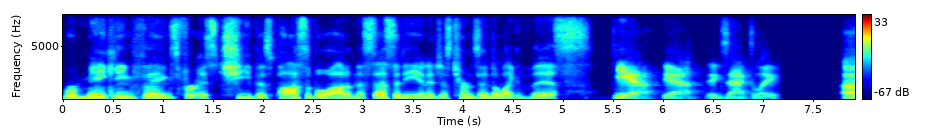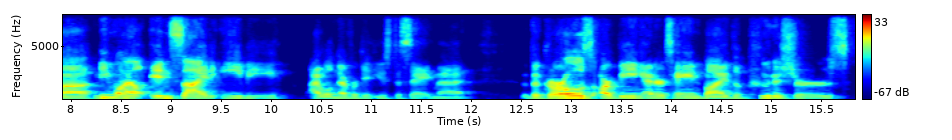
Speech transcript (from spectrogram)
were making things for as cheap as possible out of necessity, and it just turns into like this. Yeah, yeah, exactly. Uh, meanwhile, inside EB, I will never get used to saying that. The girls are being entertained by the Punishers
